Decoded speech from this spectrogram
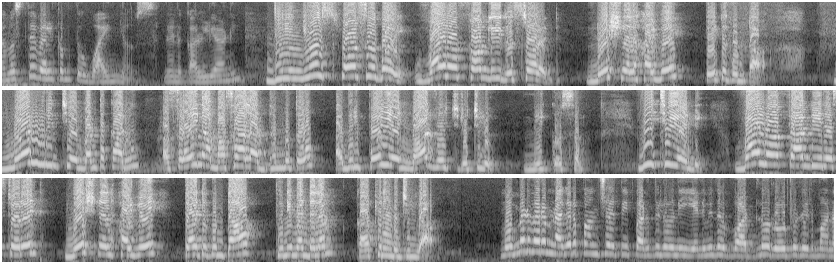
నమస్తే వెల్కమ్ టు వై న్యూస్. నేను Kalyani. The news sponsor by Vyra family restaurant national highway Petagunta నోరూరించే వంటకాలు అసలైన మసాలా దమ్ముతో అదిరిపోయే నాన్ వెజ్ రుచులు మీకోసం. విచేయండి Vaira family restaurant national highway Tetagunta Tuni మండలం కాకినాడ జిల్లా. ముమ్మడివరం నగర పంచాయతీ పరిధిలోని ఎనిమిదవ వార్డులో రోడ్డు నిర్మాణ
